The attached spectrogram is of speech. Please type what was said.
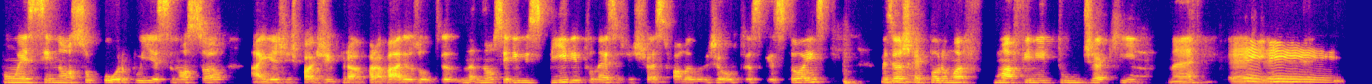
com esse nosso corpo e esse nosso. Aí a gente pode ir para várias outras, não seria o espírito, né, se a gente estivesse falando de outras questões, mas eu acho que é por uma, uma finitude aqui, né? É... E,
